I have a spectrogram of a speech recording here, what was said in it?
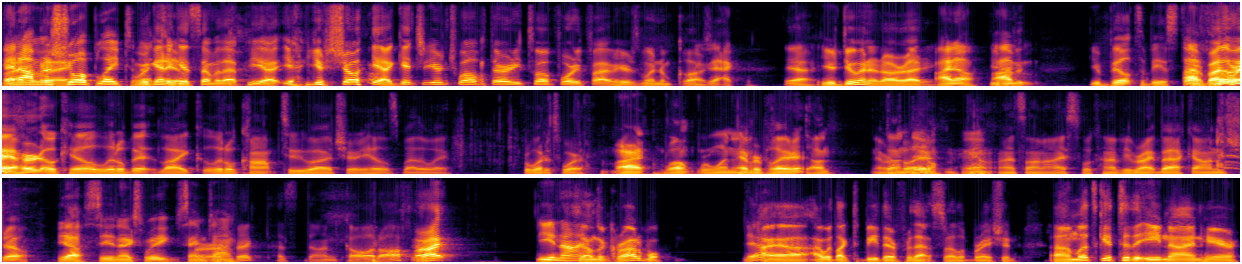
and I'm gonna way. show up late to We're gonna too. get some of that PI. Yeah, your show. Yeah, get you your 12:30, 12:45. Here's Wyndham Clark. exactly. Yeah, you're doing it already. I know. You've I'm You're built to be a star. I've by the way, I heard Oak Hill a little bit like a little comp to uh, Cherry Hills. By the way, for what it's worth. all right. Well, we're winning. Ever played it? Done. Never Done played deal. it. Yeah. that's on ice. We'll have you right back on the show. Yeah. See you next week. Same time. Perfect. That's done. Call it off. All right. E9. Sounds incredible. Yeah. I, uh, I would like to be there for that celebration. Um, let's get to the E9 here.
